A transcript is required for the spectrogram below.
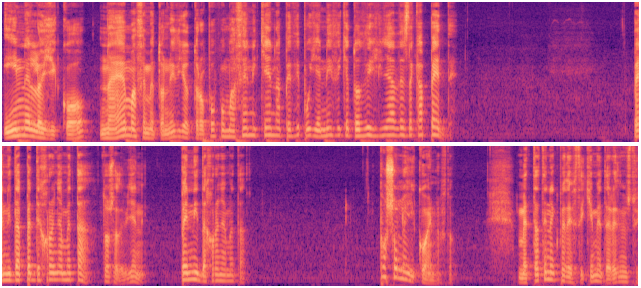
είναι λογικό να έμαθε με τον ίδιο τρόπο που μαθαίνει και ένα παιδί που γεννήθηκε το 2015. 55 χρόνια μετά. Τόσο δεν βγαίνει. 50 χρόνια μετά. Πόσο λογικό είναι αυτό; Μετά την εκπαιδευτική μεταρρύθμιση του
